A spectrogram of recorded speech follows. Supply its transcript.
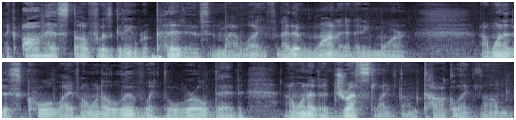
Like all that stuff was getting repetitive in my life, and I didn't want it anymore. I wanted this cool life. I want to live like the world did. I wanted to dress like them, talk like them.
